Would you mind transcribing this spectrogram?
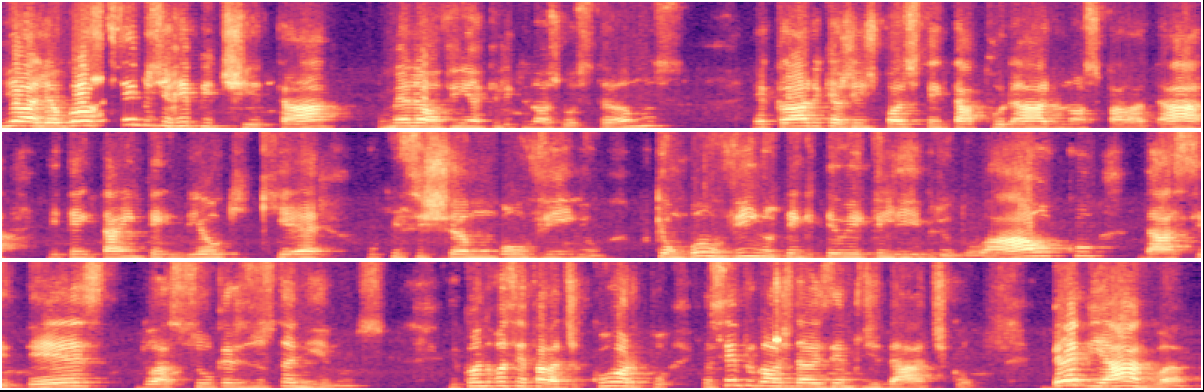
E olha, eu gosto sempre de repetir, tá? O melhor vinho é aquele que nós gostamos. É claro que a gente pode tentar apurar o nosso paladar e tentar entender o que, que é o que se chama um bom vinho. Porque um bom vinho tem que ter o equilíbrio do álcool, da acidez, do açúcar e dos taninos. E quando você fala de corpo, eu sempre gosto de dar o um exemplo didático. Bebe água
